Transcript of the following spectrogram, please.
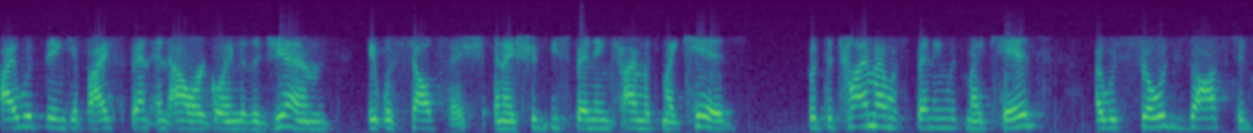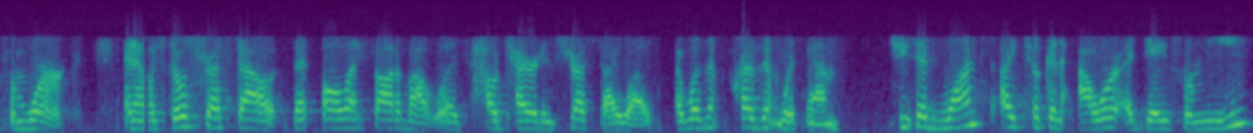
I would think if I spent an hour going to the gym, it was selfish and I should be spending time with my kids. But the time I was spending with my kids, I was so exhausted from work and I was so stressed out that all I thought about was how tired and stressed I was. I wasn't present with them. She said, once I took an hour a day for me,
